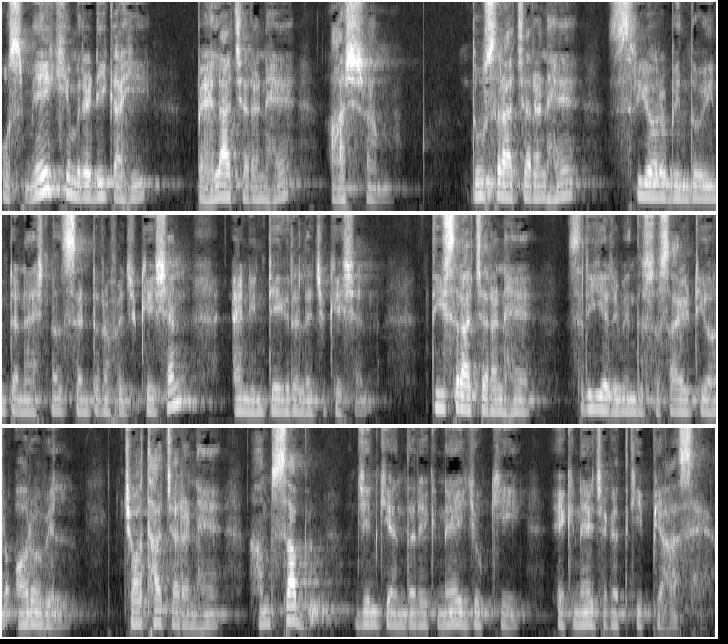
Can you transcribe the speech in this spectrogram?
उस मेक हिम रेडी का ही पहला चरण है आश्रम। दूसरा चरण है Sri Aurobindo international centre of education and integral education. तीसरा चरण है श्री अरविंद सोसाइटी और औरविल। चौथा चरण है हम सब जिनके अंदर एक नए युग की, एक नए जगत की प्यास है।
